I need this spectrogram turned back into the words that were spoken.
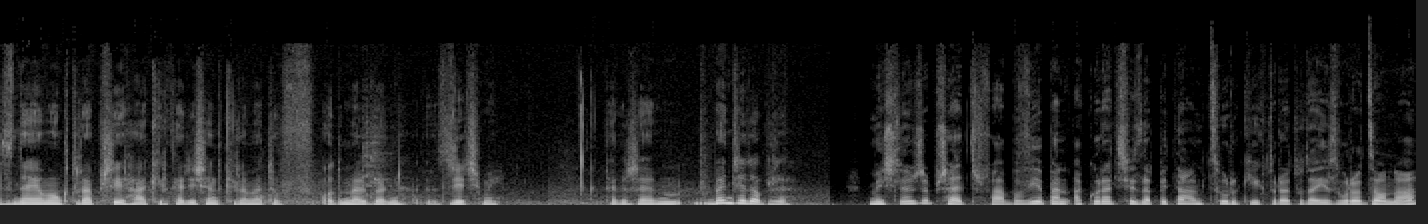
znajomą, która przyjechała kilkadziesiąt kilometrów od Melbourne z dziećmi. Także będzie dobrze. Myślę, że przetrwa, bo wie pan, akurat się zapytałam córki, która tutaj jest urodzona,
